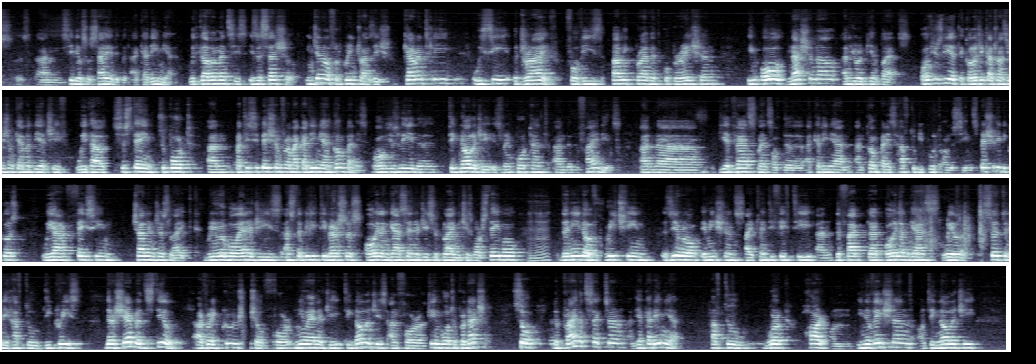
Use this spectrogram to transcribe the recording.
and, civil society, but academia, with governments is, is essential, in general, for green transition. Currently, we see a drive for these public private cooperation in all national and European plans. Obviously, ecological transition cannot be achieved without sustained support and participation from academia and companies. Obviously, the technology is very important and the findings and uh, the advancements of the academia and, and, companies have to be put on the scene, especially because we are facing challenges like renewable energies and stability versus oil and gas energy supply, which is more stable, mm-hmm. the need of reaching zero emissions by 2050, and the fact that oil and gas will certainly have to decrease their but still are very crucial for new energy technologies and for clean water production. So the private sector and the academia have to work hard on innovation, on technology,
